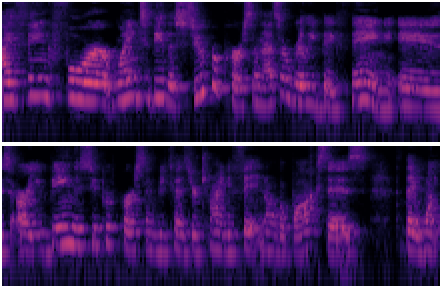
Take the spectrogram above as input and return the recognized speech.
I think for wanting to be the super person, that's a really big thing is are you being the super person because you're trying to fit in all the boxes that they want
